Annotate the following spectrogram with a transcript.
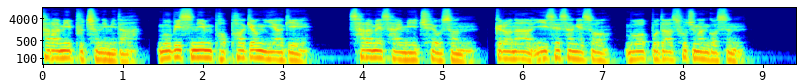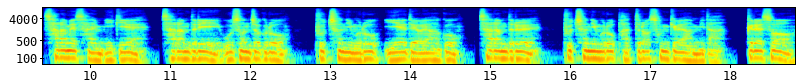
사람이 부처님이다. 무비스님 법화경 이야기. 사람의 삶이 최우선. 그러나 이 세상에서 무엇보다 소중한 것은 사람의 삶이기에 사람들이 우선적으로 부처님으로 이해되어야 하고 사람들을 부처님으로 받들어 섬겨야 합니다. 그래서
